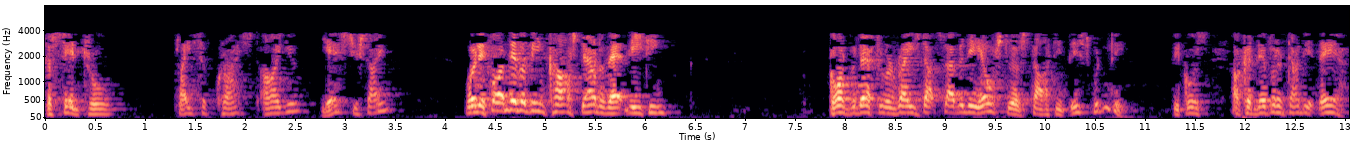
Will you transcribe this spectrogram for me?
the central place of Christ, are you? Yes, you say? Well, if I'd never been cast out of that meeting, God would have to have raised up somebody else to have started this, wouldn't he? Because I could never have done it there.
